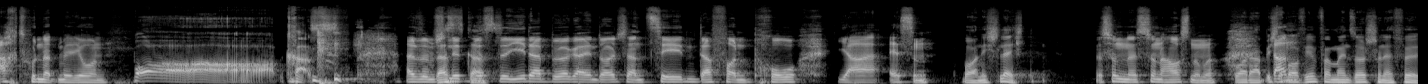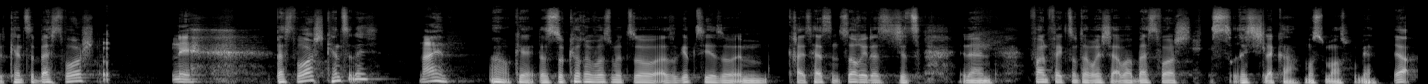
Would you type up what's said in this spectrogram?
800 Millionen. Boah, krass. also im das Schnitt müsste jeder Bürger in Deutschland 10 davon pro Jahr essen. Boah, nicht schlecht. Das ist schon, das ist schon eine Hausnummer. Boah, da habe ich Dann, aber auf jeden Fall meinen Soll schon erfüllt. Kennst du Best Wurst? Nee. Best Wurst, kennst du nicht? Nein. Ah, okay. Das ist so Currywurst mit so, also gibt's hier so im Kreis Hessen. Sorry, dass ich jetzt in ein Fun Facts unterbreche, aber Best Wurst ist richtig lecker. Musst du mal ausprobieren. Ja.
